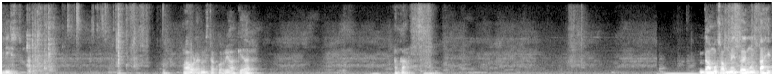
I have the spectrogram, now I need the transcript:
Listo. Ahora nuestra correa va a quedar acá damos aumento de montaje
